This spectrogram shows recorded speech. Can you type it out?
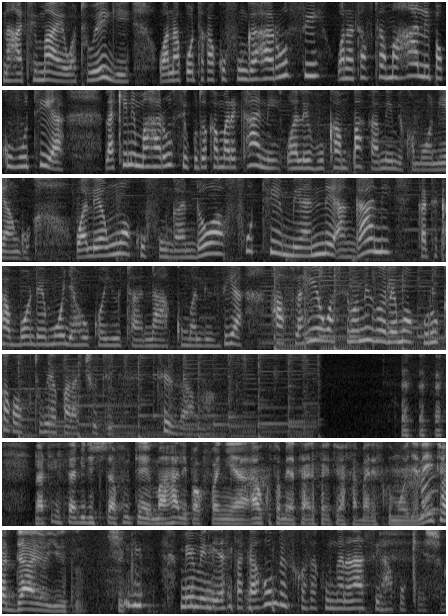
Na hatimaye watu wengi wanapotaka kufunga harusi wanatafuta mahali pa kuvutia, lakini maharusi kutoka Marekani walivuka mpaka. Mimi kwa maoni yangu, waliamua kufunga ndoa futi 400 angani katika bonde moja huko Utah, na kumalizia hafla hiyo wasimamizi waliamua kuruka kwa kutumia parachuti. Tizama. na sisi tabidi tutafute mahali pa kufanyia au kusomea taarifa yetu ya habari siku moja. Naitwa Dayo Yusuf. Mimi ni Esther Kahumbi, usikose kuungana nasi hapo kesho.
